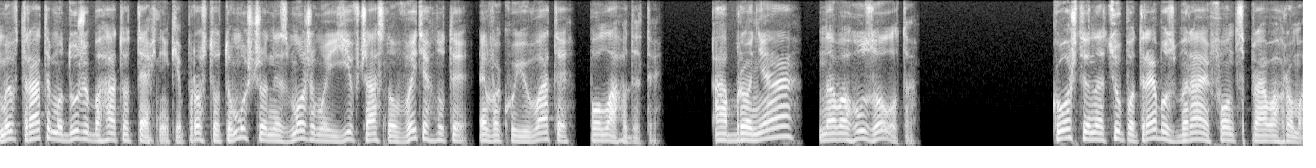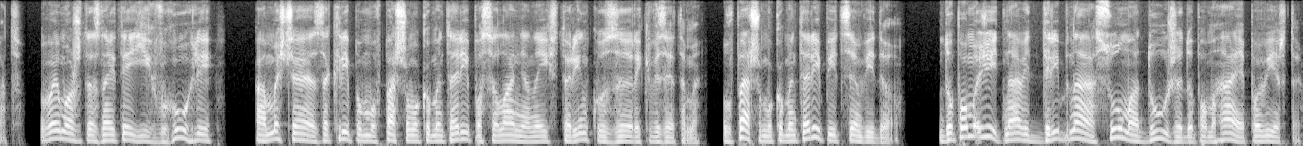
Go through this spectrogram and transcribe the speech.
ми втратимо дуже багато техніки, просто тому, що не зможемо її вчасно витягнути, евакуювати, полагодити. А броня на вагу золота. Кошти на цю потребу збирає фонд справа громад. Ви можете знайти їх в гуглі, а ми ще закріпимо в першому коментарі посилання на їх сторінку з реквізитами. В першому коментарі під цим відео. Допоможіть, навіть дрібна сума дуже допомагає, повірте.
